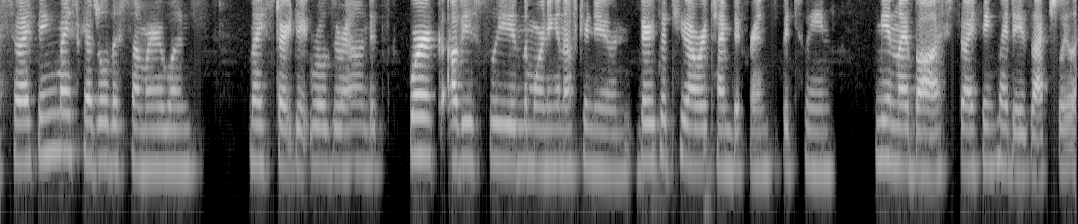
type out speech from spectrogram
So I think my schedule this summer, once my start date rolls around, it's work obviously in the morning and afternoon. There's a two hour time difference between me and my boss. So I think my day is actually like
